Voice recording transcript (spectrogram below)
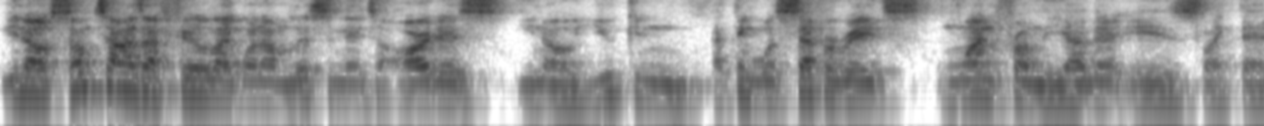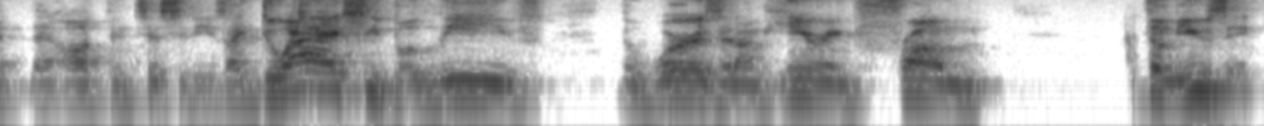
you know, sometimes I feel like when I'm listening to artists, you know, you can I think what separates one from the other is like that that authenticity. It's like, do I actually believe the words that I'm hearing from the music?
